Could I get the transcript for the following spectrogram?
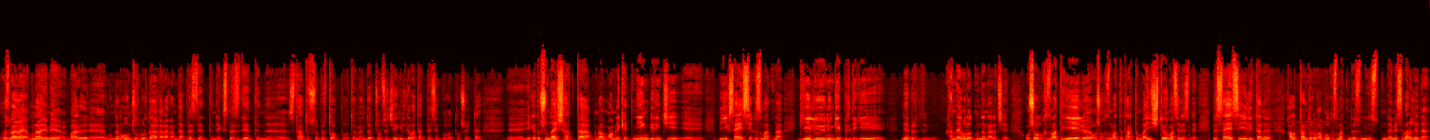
Орозбек агай мына эми баары бир э, мындан он жыл мурдага караганда президенттин экс президенттин э, статусу бир топ төмөндөп же болбосо жеңилдеп атат десек болот окшойт да. Э, эгерде ушундай шартта мына мамлекеттин эң биринчи бийик саясий кызматына келүүнүн кепилдигине бир кандай болот мындан арычы? Ошол кызматты ээлөө ошол кызматты тартынбай иштөө маселесинде бир саясий элитаны калыптандырууга бул кызматтын өзүнүн институтунда эмеси бар эле да.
